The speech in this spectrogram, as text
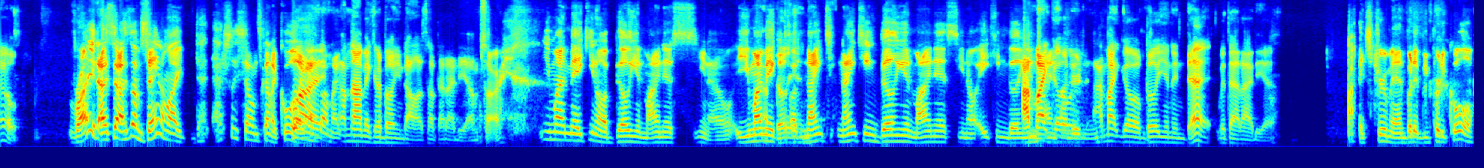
Oh, right. I, as I'm saying, I'm like that actually sounds kind of cool. Like, my, I'm not making a billion dollars off that idea. I'm sorry. You might make you know a billion minus you know you might make a, a 19, 19 billion minus you know 18 billion. I might go. I might go a billion in debt with that idea. It's true, man, but it'd be pretty cool.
